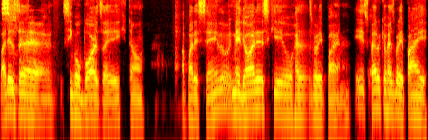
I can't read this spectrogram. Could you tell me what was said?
vários é, single boards aí que estão aparecendo, melhores que o Raspberry Pi, né? E espero que o Raspberry Pi,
